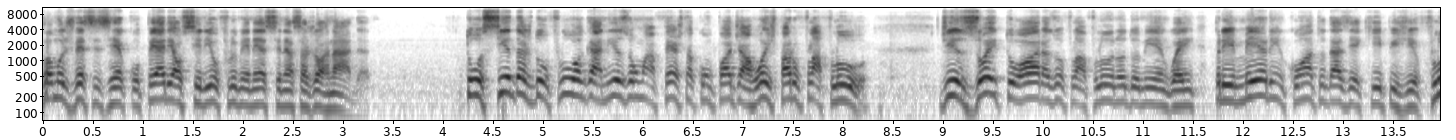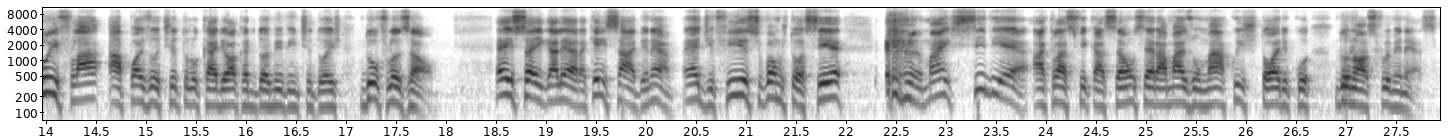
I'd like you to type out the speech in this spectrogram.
Vamos ver se se recupera e auxilia o Fluminense nessa jornada. Torcidas do Flu organizam uma festa com pó de arroz para o Fla-Flu. 18 horas o Fla-Flu no domingo, hein? Primeiro encontro das equipes de Flu e Fla após o título carioca de 2022 do Flusão. É isso aí, galera. Quem sabe, né? É difícil, vamos torcer. Mas se vier a classificação, será mais um marco histórico do nosso Fluminense.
